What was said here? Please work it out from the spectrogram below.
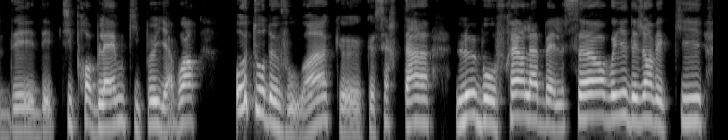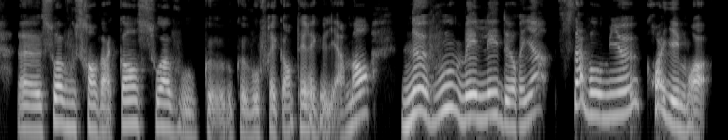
des, petits problèmes qui peut y avoir autour de vous, hein, que, certains, le beau-frère, la belle-sœur, voyez des gens avec qui soit vous serez en vacances, soit vous, que vous fréquentez régulièrement, ne vous mêlez de rien, ça vaut mieux, croyez-moi.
